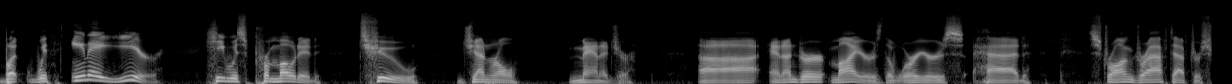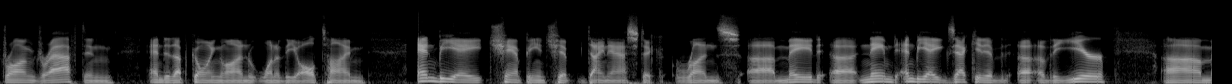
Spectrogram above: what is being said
But within a year, he was promoted to general manager. Uh, and under Myers, the Warriors had strong draft after strong draft and ended up going on one of the all time NBA championship dynastic runs. Uh, made uh, named NBA Executive uh, of the Year. Um,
